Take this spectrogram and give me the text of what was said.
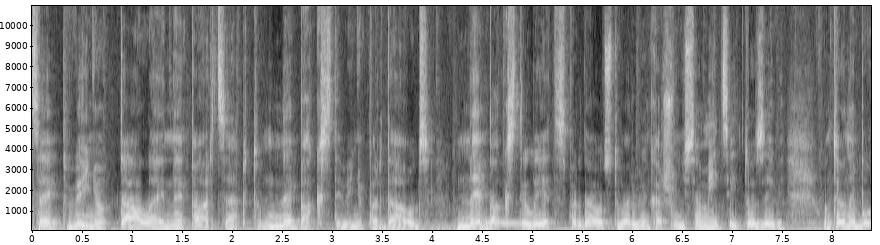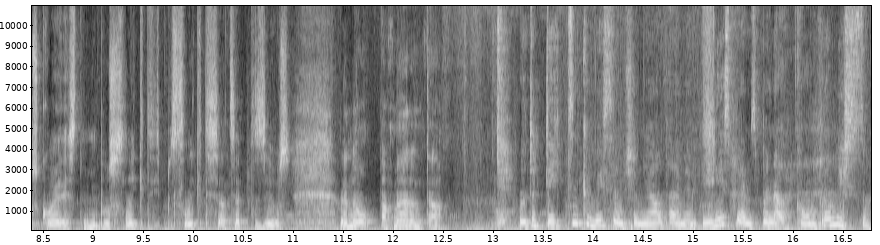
cep viņu tā, lai nepārceptu, nebaksti viņu par daudz. Nebaksti lietas par daudz, tu vari vienkārši viņu samīcīt to zivi, un tev nebūs ko ēst. Viņa būs slikti, slikti sacepta zivs. Nu, apmēram tā. Vai tu tici, ka visiem šiem jautājumiem ir iespējams panākt kompromisu?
